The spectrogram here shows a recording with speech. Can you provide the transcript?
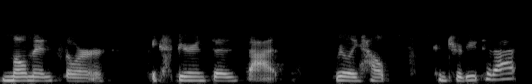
moments or experiences that really helped contribute to that?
